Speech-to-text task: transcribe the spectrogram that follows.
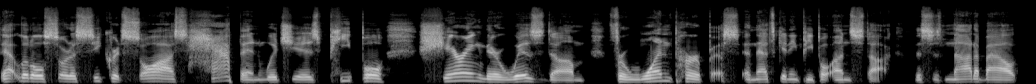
that little sort of secret sauce happen, which is people sharing their wisdom for one purpose, and that's getting people unstuck. This is not about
